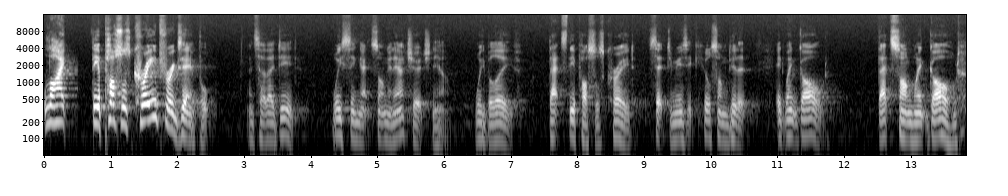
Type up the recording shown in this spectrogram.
Like the Apostles' Creed, for example. And so they did. We sing that song in our church now. We believe. That's the Apostles' Creed, set to music. Hillsong did it. It went gold. That song went gold.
